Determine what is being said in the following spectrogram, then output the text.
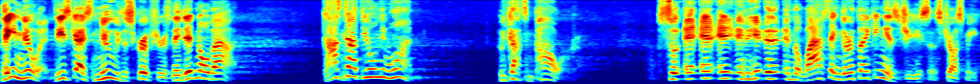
They knew it. These guys knew the scriptures. They didn't know that. God's not the only one who's got some power. So, and, and, and, the last thing they're thinking is Jesus. Trust me,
